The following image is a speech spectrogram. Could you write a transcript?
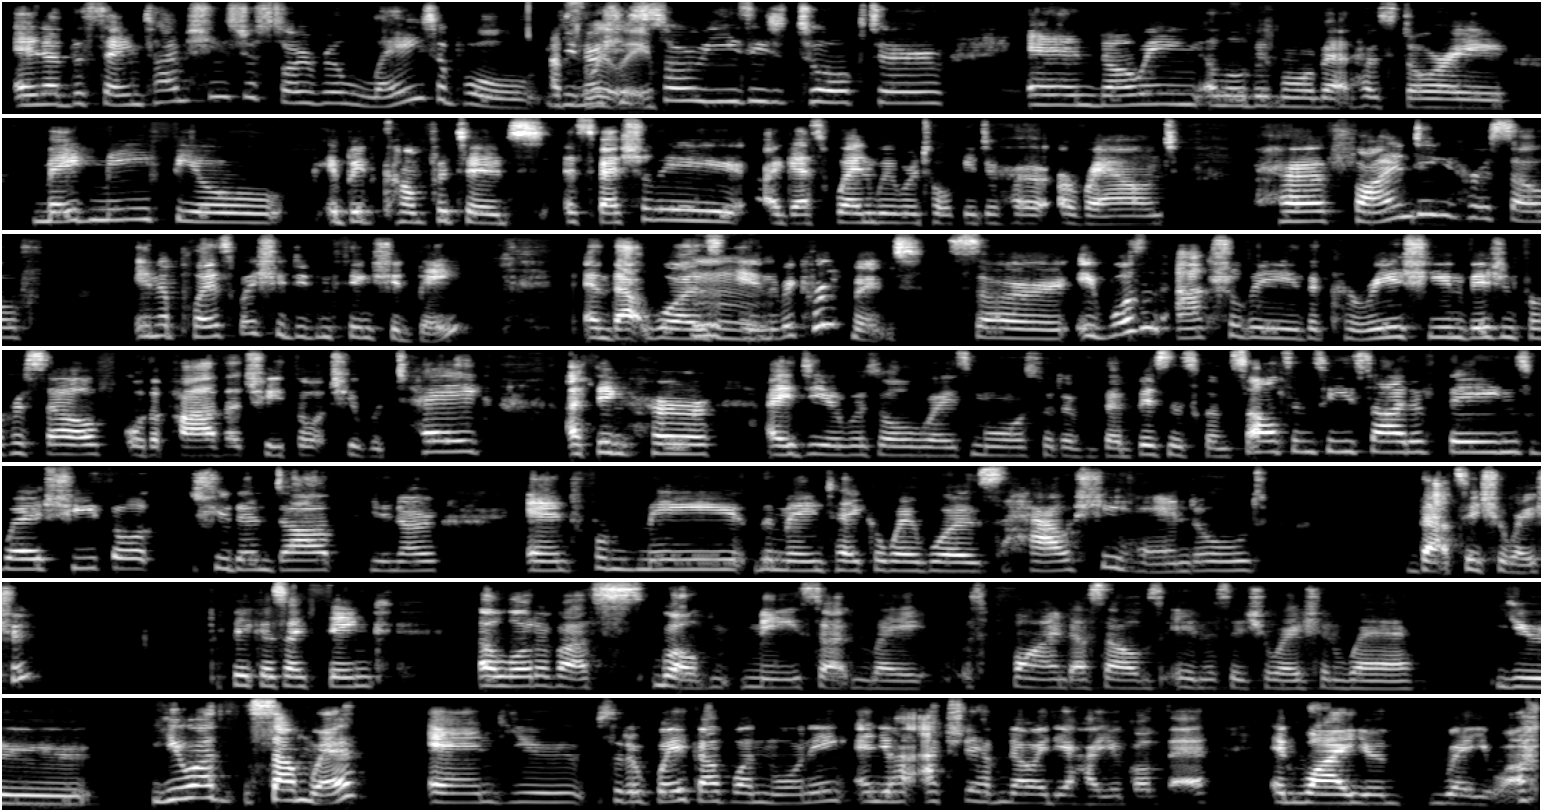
and at the same time she's just so relatable Absolutely. you know she's so easy to talk to and knowing a little bit more about her story made me feel a bit comforted especially i guess when we were talking to her around her finding herself in a place where she didn't think she'd be and that was mm. in recruitment so it wasn't actually the career she envisioned for herself or the path that she thought she would take i think her idea was always more sort of the business consultancy side of things where she thought she'd end up, you know. And for me, the main takeaway was how she handled that situation because I think a lot of us, well, me certainly, find ourselves in a situation where you you are somewhere and you sort of wake up one morning and you actually have no idea how you got there and why you're where you are.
